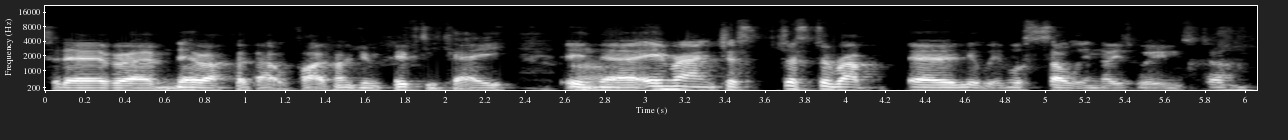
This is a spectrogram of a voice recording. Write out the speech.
So they're um, they're up about 550k in oh. uh, in rank just just to rub a little bit more salt in those wounds. Tom.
